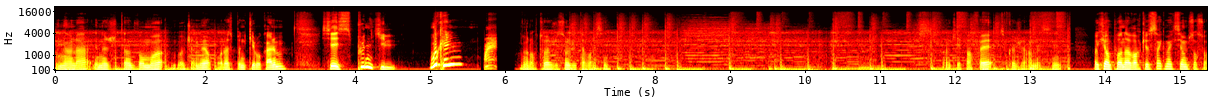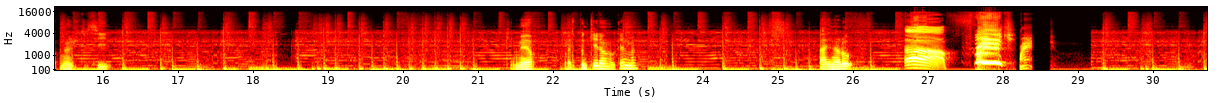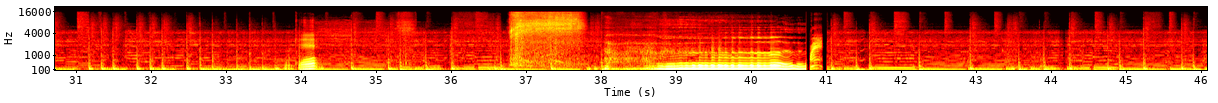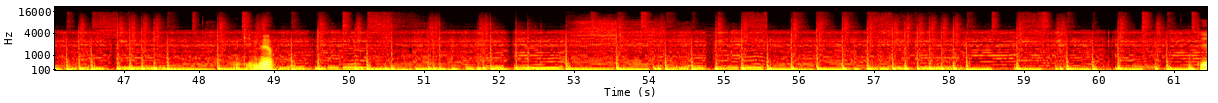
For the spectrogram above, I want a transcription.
Il y en a là, il y en a juste un devant moi. Bon, tu meurs. Voilà, spawn kill au calme. C'est spawn kill. Au calme. Alors, toi, je sens que je vais t'avoir ici. Ok, parfait. C'est quoi, je vais ramasser? Ok, on peut en avoir que 5 maximum sur soi. On a juste ici. Ok, meurt. Ouais, spawn kill, hein, au calme. Ah, il a. Ah, fuck Ok. Ok, merde.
